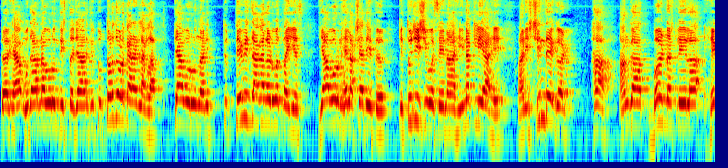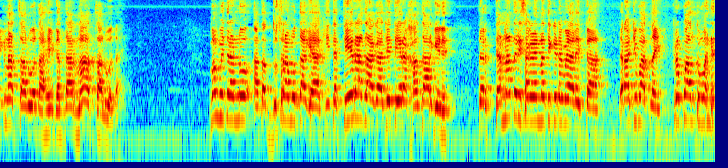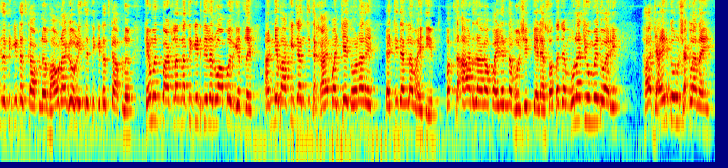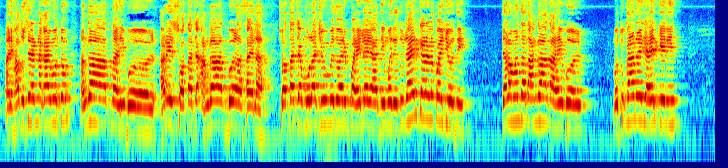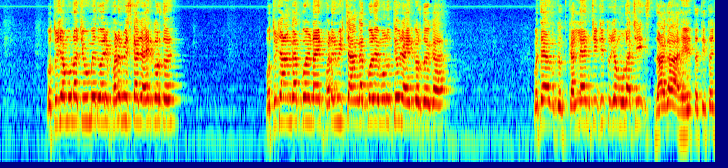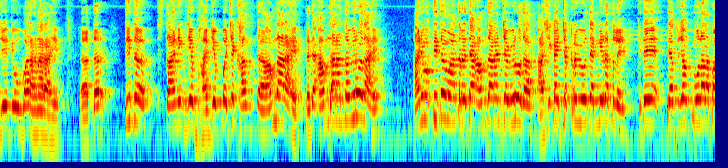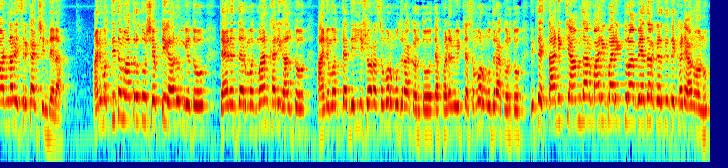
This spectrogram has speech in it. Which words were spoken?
तर ह्या उदाहरणावरून दिसतं ज्या अर्थी तू तडजोड करायला लागला त्यावरून आणि तू तेवीस जागा लढवत नाहीयेस यावरून हे लक्षात येतं की तुझी शिवसेना ही नकली आहे आणि शिंदे गट हा अंगात बळ नसलेला हेकनाथ चालवत आहे गद्दार नाच चालवत आहे. मग मित्रांनो आता दुसरा मुद्दा घ्या की त्या तेरा जागा जे तेरा खासदार गेलेत तर त्यांना तरी सगळ्यांना तिकीटं मिळालेत का? तर अजिबात नाही. कृपाल तुमानेचं तिकीटच कापलं. भावना गवळीचं तिकीटच कापलं. हेमंत पाटलांना तिकीट दिलं आणि वापस घेतलंय. अन्य बाकीच्यांची तर काय पंचायत होणार आहे त्यांची त्यांना माहिती आहे. फक्त आठ जागा पहिल्यांदा घोषित केल्या. स्वतःच्या मुलाची उमेदवारी हा जाहीर करू शकला नाही. आणि हा दुसऱ्यांना काय म्हणतो? अंगात नाही बळ. अरे स्वतःच्या अंगात बळ असायला. स्वतःच्या मुलाची उमेदवारी पहिल्या यादीमध्ये तू जाहीर करायला पाहिजे होती. त्याला म्हणतात अंगात आहे बळ. मग तू का नाही जाहीर केली? मग तुझ्या मुलाची उमेदवारी फडणवीस का जाहीर करतोय? मग तुझ्या अंगात बळ नाही फडणवीसच्या अंगात बळ आहे म्हणून तो जाहीर करतोय का? मग त्या कल्याणची जी तुझ्या मुलाची जागा आहे तर तिथं जे ते उभा राहणार आहे तर तिथं स्थानिक जे भाजपचे खास आमदार आहेत तर त्या आमदारांचा विरोध आहे. आणि मग तिथं मात्र त्या आमदारांच्या विरोधात अशी काही चक्रव्यूह त्यांनी रचले की ते त्या तुझ्या मुलाला पाडणार आहे श्रीकांत शिंदेला. आणि मग तिथं मात्र तू शेपटी घालून घेतो त्यानंतर मग मान खाली घालतो आणि मग त्या दिल्लीश्वरासमोर मुद्रा करतो त्या फडणवीसच्या समोर मुद्रा करतो. तिथले स्थानिकचे आमदार बारीक बारीक तुला बेजार करते ते खडे आणू आणू.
